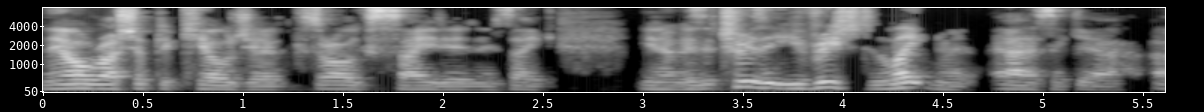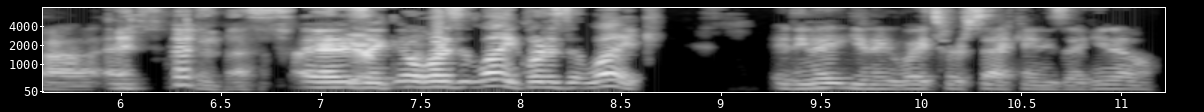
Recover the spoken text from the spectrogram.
and they all rush up to Kyojin because they're all excited, and it's like, you know, is it true that you've reached enlightenment? And it's like, yeah, uh, and, and it's Yeah. like, oh, what is it like? What is it like? And he, you know, he waits for a second. He's like, you know,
